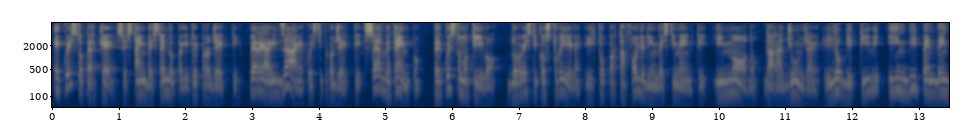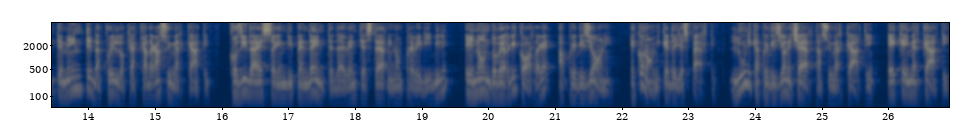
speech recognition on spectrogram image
E questo perché se stai investendo per i tuoi progetti, per realizzare questi progetti serve tempo. Per questo motivo dovresti costruire il tuo portafoglio di investimenti in modo da raggiungere gli obiettivi indipendentemente da quello che accadrà sui mercati, così da essere indipendente da eventi esterni non prevedibili e non dover ricorrere a previsioni economiche degli esperti. L'unica previsione certa sui mercati è che i mercati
